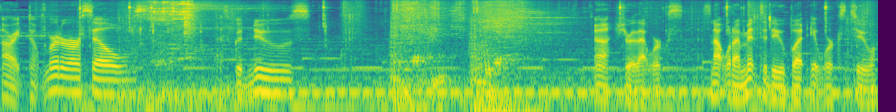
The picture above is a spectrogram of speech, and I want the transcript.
Alright, don't murder ourselves. That's good news. Ah, sure, that works. It's not what I meant to do, but it works too.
